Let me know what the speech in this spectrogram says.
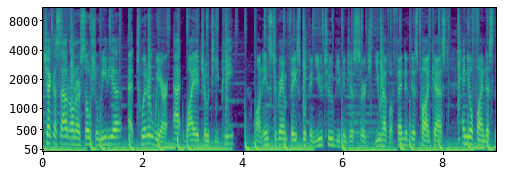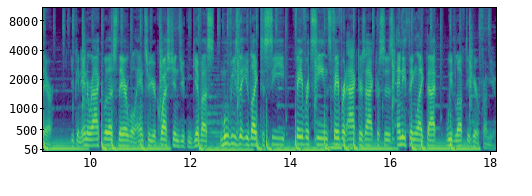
Check us out on our social media. At Twitter, we are at YHOTP. On Instagram, Facebook, and YouTube, you can just search You Have Offended This Podcast, and you'll find us there. You can interact with us there. We'll answer your questions. You can give us movies that you'd like to see, favorite scenes, favorite actors, actresses, anything like that. We'd love to hear from you.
